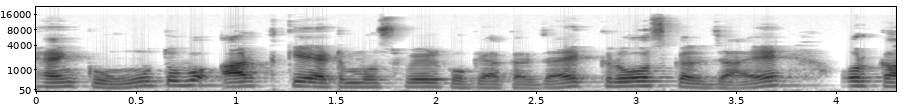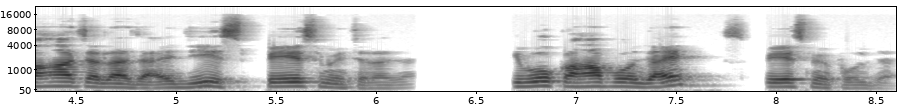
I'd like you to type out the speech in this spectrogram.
फेंकूं तो वो अर्थ के एटमॉस्फेयर को क्या कर जाए, क्रॉस कर जाए और कहाँ चला जाए? जी, स्पेस में चला जाए। कि वो कहाँ पहुँच जाए? स्पेस में पहुँच जाए।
